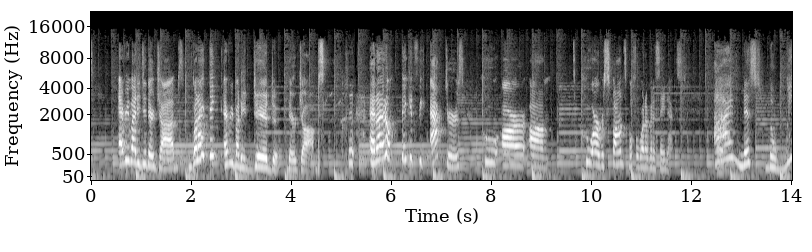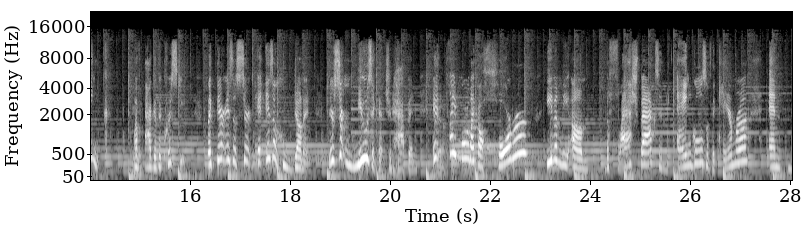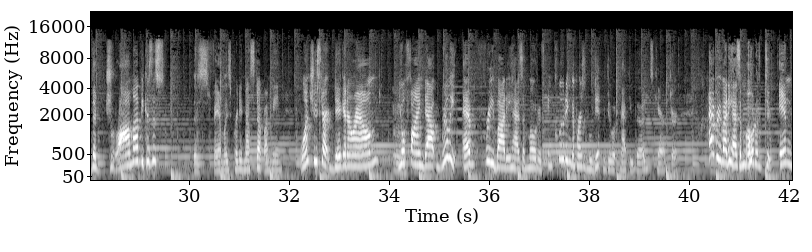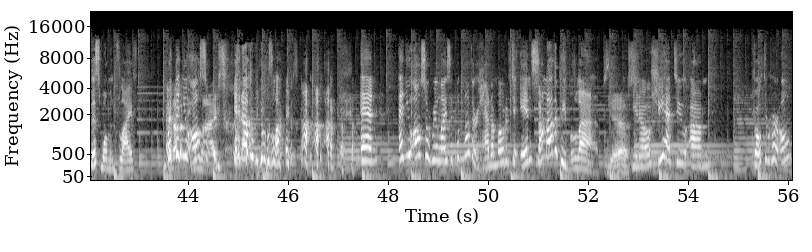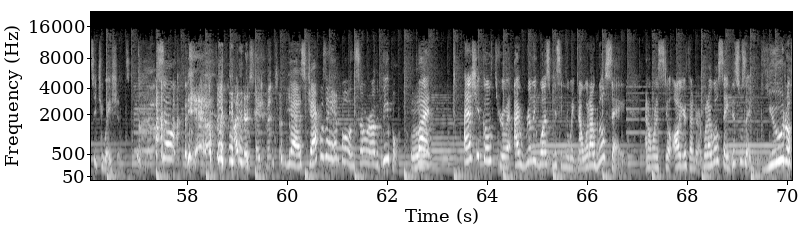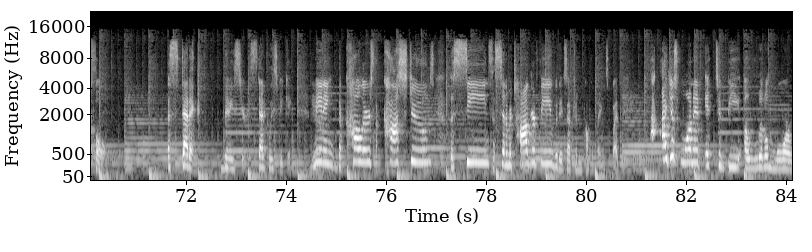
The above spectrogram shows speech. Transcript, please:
everybody did their jobs, but I think everybody did their jobs. and I don't think it's the actors who are um, who are responsible for what I'm going to say next. I missed the wink of Agatha Christie. Like there is a certain it is a who done it. There's certain music that should happen. It Yeah. played more like a horror. Even the um the flashbacks and the angles of the camera and the drama because this this family's pretty messed up. I mean, once you start digging around, Mm. you'll find out really everybody has a motive, including the person who didn't do it, Matthew Goode's character. Everybody has a motive to end this woman's life. But And then you also lives. in other people's lives. and and you also realize that the mother had a motive to end some other people's lives. yes. You know, she had to um go through her own situations. So yeah. Understatement. yes, Jack was a handful and so were other people. Mm-hmm. But as you go through it, I really was missing the wink. Now, what I will say, I don't want to steal all your thunder, but I will say this was a beautiful aesthetic miniseries, aesthetically speaking. Yeah. Meaning the colors, the costumes, the scenes, the cinematography, with the exception of a couple things. But I, I just wanted it to be a little more,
